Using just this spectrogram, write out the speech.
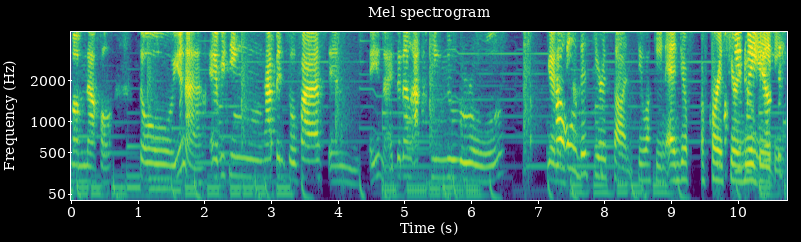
mom na ako. So, yun na. Everything happened so fast and ayun na. Ito na ang aking new role. Ganun How siya. old is your son, si Joaquin? And your, of course, Joaquin, your new baby. Eldest,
